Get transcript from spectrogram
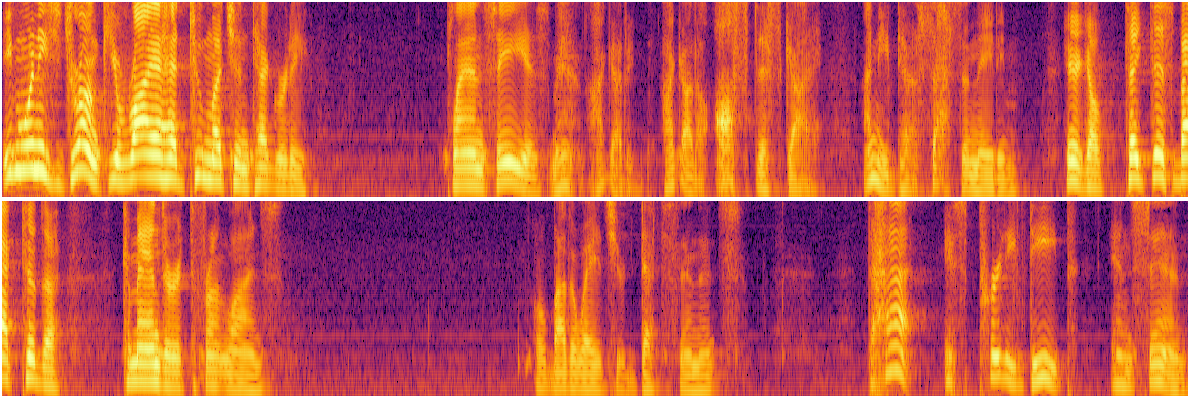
Even when he's drunk, Uriah had too much integrity. Plan C is, man, I got to I got to off this guy. I need to assassinate him. Here you go. Take this back to the commander at the front lines. Oh, by the way, it's your death sentence. That is pretty deep in sin.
